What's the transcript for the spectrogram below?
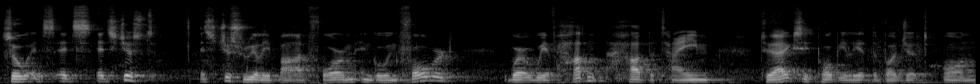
So it's it's it's just it's just really bad form in going forward, where we have hadn't had the time to actually populate the budget on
